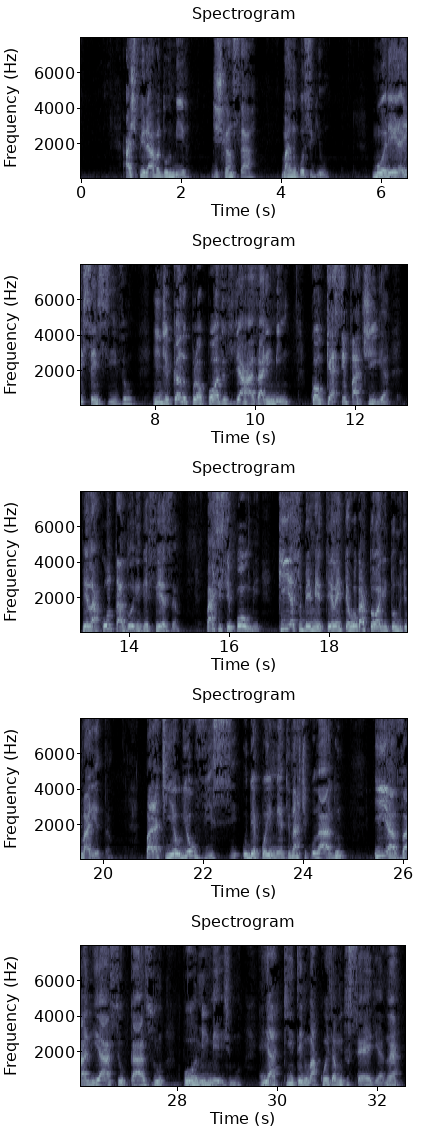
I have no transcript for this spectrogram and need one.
Aspirava dormir, descansar, mas não conseguiu. Moreira insensível, indicando o propósito de arrasar em mim qualquer simpatia pela contadora em defesa, participou-me que ia submetê-la a interrogatório em torno de Marita, para que eu lhe ouvisse o depoimento inarticulado e avaliasse o caso por mim mesmo. É. E aqui tem uma coisa muito séria, não é?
